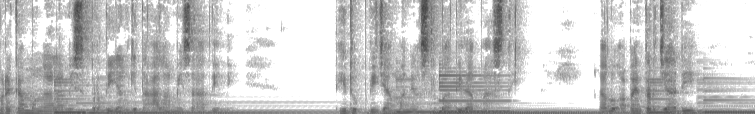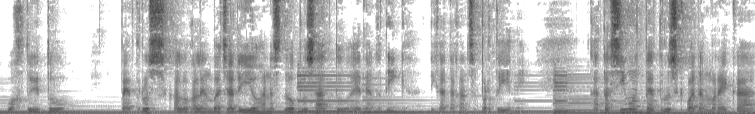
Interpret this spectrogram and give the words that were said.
mereka mengalami seperti yang kita alami saat ini. Hidup di zaman yang serba tidak pasti. Lalu apa yang terjadi? Waktu itu Petrus kalau kalian baca di Yohanes 21 ayat yang ketiga dikatakan seperti ini. Kata Simon Petrus kepada mereka,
